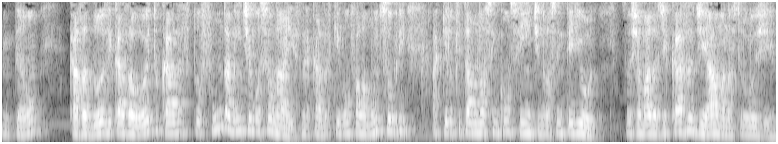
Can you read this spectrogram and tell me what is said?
Então, casa 12 e casa 8, casas profundamente emocionais, né? casas que vão falar muito sobre aquilo que está no nosso inconsciente, no nosso interior. São chamadas de casas de alma na astrologia.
